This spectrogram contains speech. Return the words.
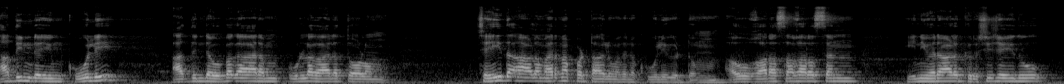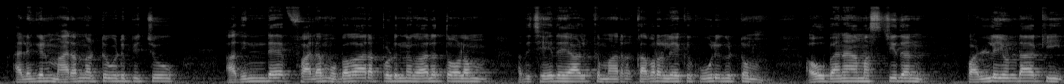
അതിന്റെയും കൂലി അതിന്റെ ഉപകാരം ഉള്ള കാലത്തോളം ചെയ്ത ആൾ മരണപ്പെട്ടാലും അതിന് കൂലി കിട്ടും. ഔ ഹറസ ഹറസൻ. ഇനി ഒരാൾ കൃഷി ചെയ്തു അല്ലെങ്കിൽ മരം നട്ടുപിടിപ്പിച്ചു അതിന്റെ ഫലം ഉപകാരപ്പെടുന്ന കാലത്തോളം അത് ചെയ്തയാൾക്ക് മര ഖബറിലേക്ക് കൂലി കിട്ടും. ഔ ബന മസ്ജിദൻ. പള്ളിയുണ്ടാക്കി.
